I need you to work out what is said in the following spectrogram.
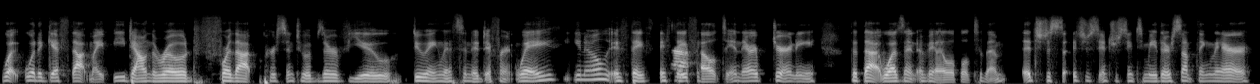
what what a gift that might be down the road for that person to observe you doing this in a different way, you know, if they if yeah. they felt in their journey that that wasn't available to them. It's just it's just interesting to me. There's something there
